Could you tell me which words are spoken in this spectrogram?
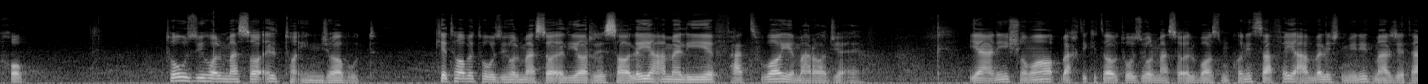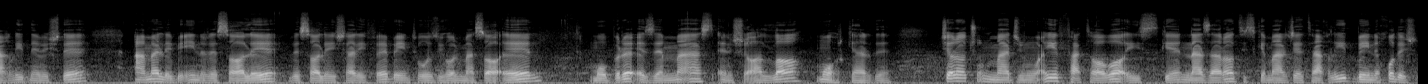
خب توضیح المسائل تا اینجا بود. کتاب توضیح المسائل یا رساله عملی فتوای مراجعه. یعنی شما وقتی کتاب توضیح المسائل باز می‌کنید صفحه اولش می‌بینید مرجع تقلید نوشته عمل به این رساله رساله شریفه به این توضیح المسائل مبرع ذمه است الله مهر کرده. چرا؟ چون مجموعه فتاوایی است که نظراتی است که مرجع تقلید بین خودش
